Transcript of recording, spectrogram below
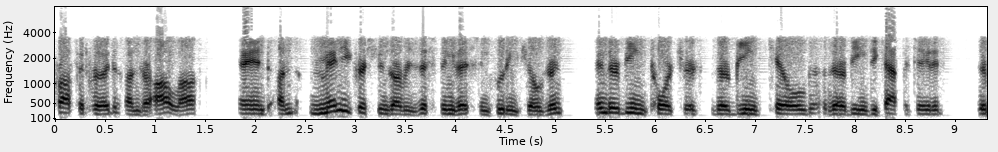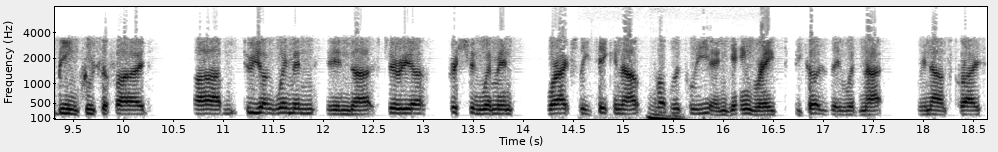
prophethood under Allah, And um, many Christians are resisting this, including children, and they're being tortured, they're being killed, they're being decapitated, they're being crucified. Um, two young women in uh, Syria, Christian women, were actually taken out publicly and gang raped because they would not renounce Christ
